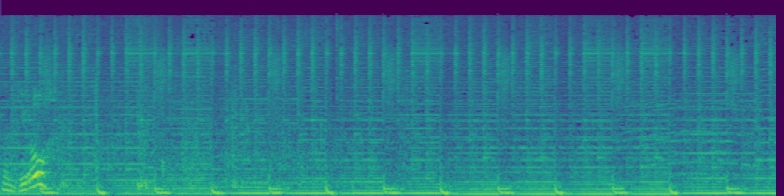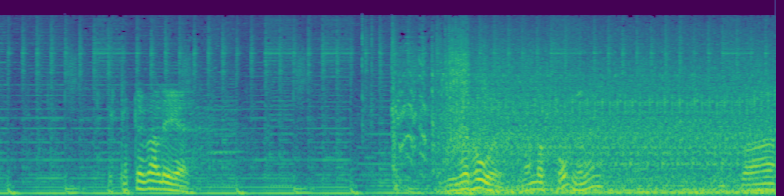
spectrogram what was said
sind die auch. Ich glaube, der war leer. Die wird holen. Wir haben noch Strom, ne? Und zwar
